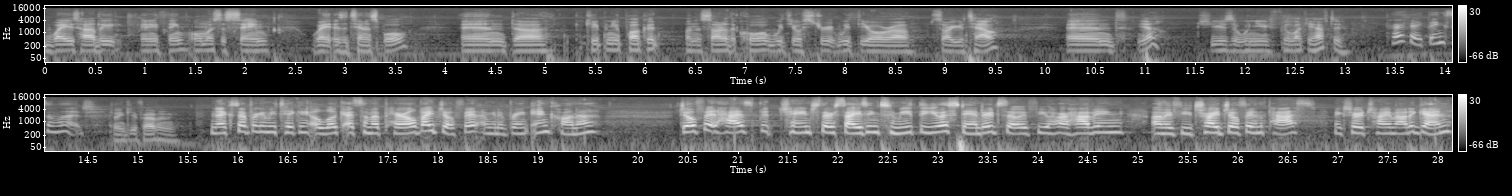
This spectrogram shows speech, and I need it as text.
weighs hardly anything, almost the same weight as a tennis ball. And uh, keep in your pocket on the side of the court with your, with your, uh, sorry, your towel. And yeah, just use it when you feel like you have to. Perfect, thanks so much. Thank you for having me. Next up, we're going to be taking a look at some apparel by JoFit. I'm going to bring in Kana. JoFit has changed their sizing to meet the U.S. standard, so if you are having, um, if you tried JoFit in the past, make sure to try them out again.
